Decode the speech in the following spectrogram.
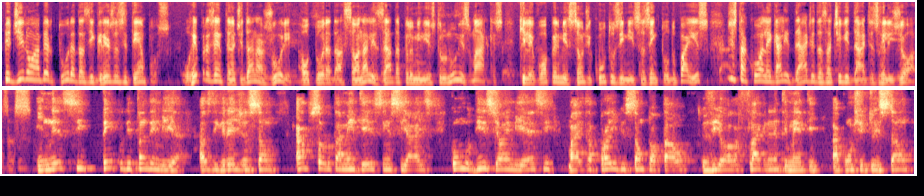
pediram a abertura das igrejas e templos. O representante da Anajure, autora da ação analisada pelo ministro Nunes Marques, que levou a permissão de cultos e missas em todo o país, destacou a legalidade das atividades religiosas. E nesse tempo de pandemia, as igrejas são absolutamente essenciais, como disse a OMS, mas a proibição total viola flagrantemente a Constituição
